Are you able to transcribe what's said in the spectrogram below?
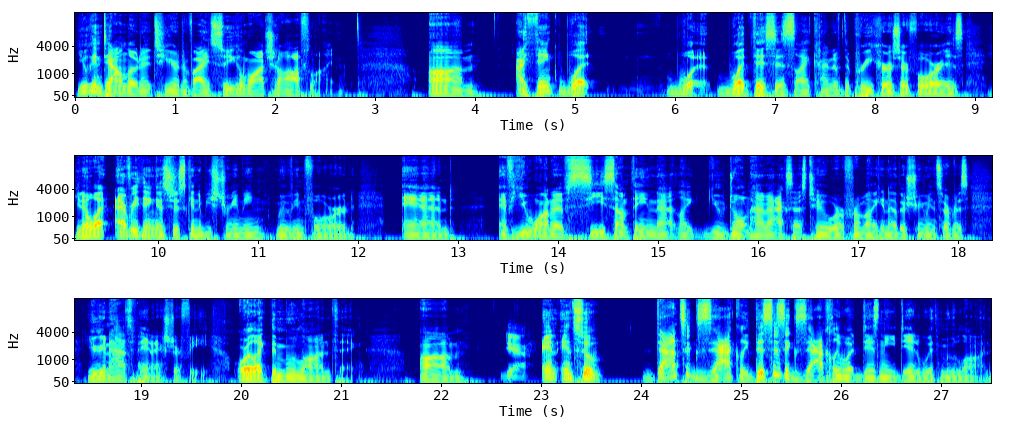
you can download it to your device so you can watch it offline. Um i think what what what this is like kind of the precursor for is you know what? Everything is just going to be streaming moving forward. And if you want to see something that like you don't have access to or from like another streaming service you're going to have to pay an extra fee. Or like the Mulan thing. Um Yeah. and and so that's exactly this is exactly what Disney did with Mulan.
